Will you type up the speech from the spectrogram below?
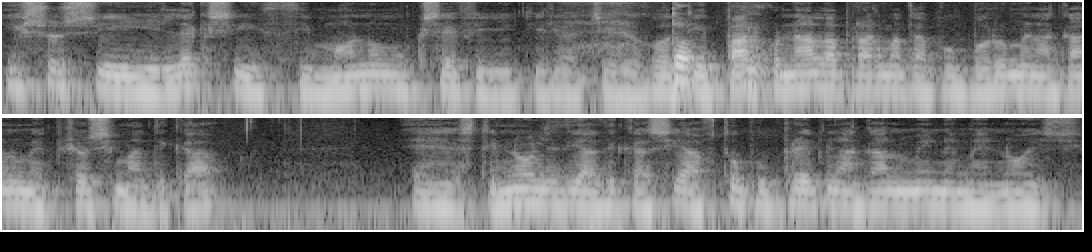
Ίσως η λέξη θυμόνο μου ξέφυγε κυρία Τσίριγο, ότι υπάρχουν άλλα πράγματα που μπορούμε να κάνουμε πιο σημαντικά ε, στην όλη διαδικασία αυτό που πρέπει να κάνουμε είναι με νόηση.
